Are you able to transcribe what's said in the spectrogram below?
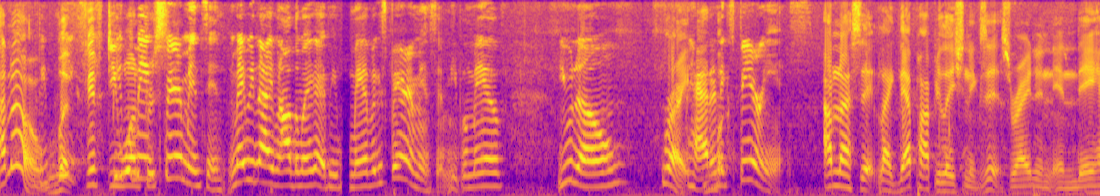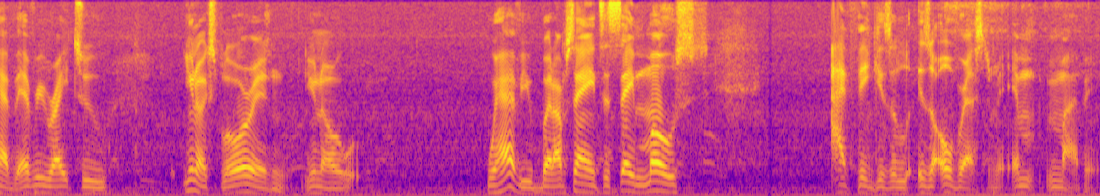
I know, People but fifty people be experimenting. Maybe not even all the way gay. People may have experimented. People may have, you know, Right. had an but- experience. I'm not saying like that population exists, right? And and they have every right to, you know, explore and you know, what have you. But I'm saying to say most, I think is a is an overestimate in, in my opinion.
